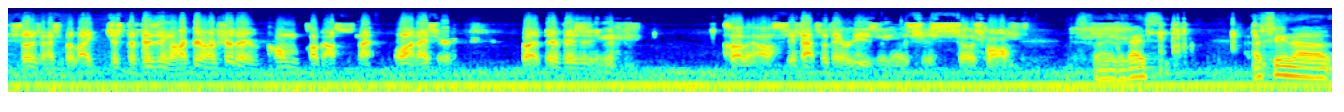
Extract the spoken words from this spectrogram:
So it nice, but like just the visiting locker room. I'm sure their home clubhouse is not a lot nicer, but their visiting clubhouse, if that's what they were using, was just so small. The guys, I've seen uh,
